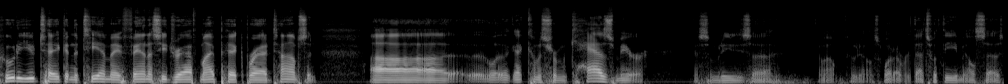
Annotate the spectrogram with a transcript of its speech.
Who do you take in the TMA fantasy draft? My pick, Brad Thompson. Uh, that comes from Casimir. If somebody's, uh, well, who knows? Whatever. That's what the email says.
